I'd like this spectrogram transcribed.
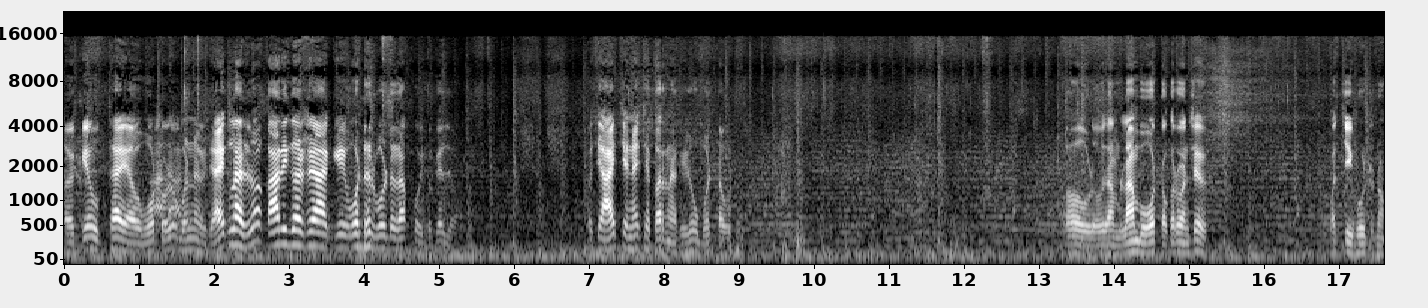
હવે કેવું થાય? હવે ઓટો બનાવી છે. એકલા જો કારીગર છે આ કે ઓર્ડર બોર્ડર આપવો હોય તો કેજો પછી આચે નાચે કરી નાખી જો બતાવું હવડો આમ લાંબો ઓટો કરવાનો છે. પચીસ ફૂટનો.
